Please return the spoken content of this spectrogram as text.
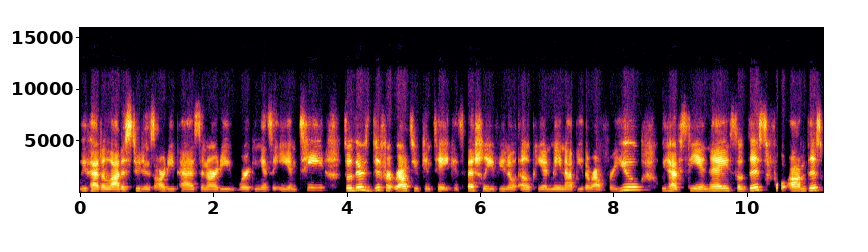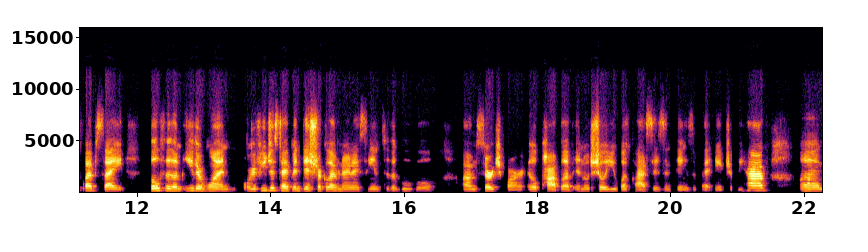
We've had a lot of students already pass and already working as an EMT. So there's different routes you can take, especially if you know LPN may not be the route for you. We have CNA. So this for um this website, both of them, either one, or if you just type in District 1199C into the Google um, search bar, it'll pop up and it'll show you what classes and things of that nature we have. Um,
